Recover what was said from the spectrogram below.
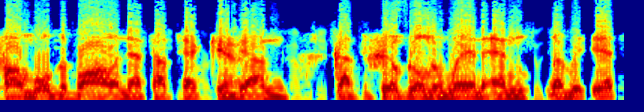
fumbled the ball, and that's how Tech came down and got the field goal to win. And let me, it's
